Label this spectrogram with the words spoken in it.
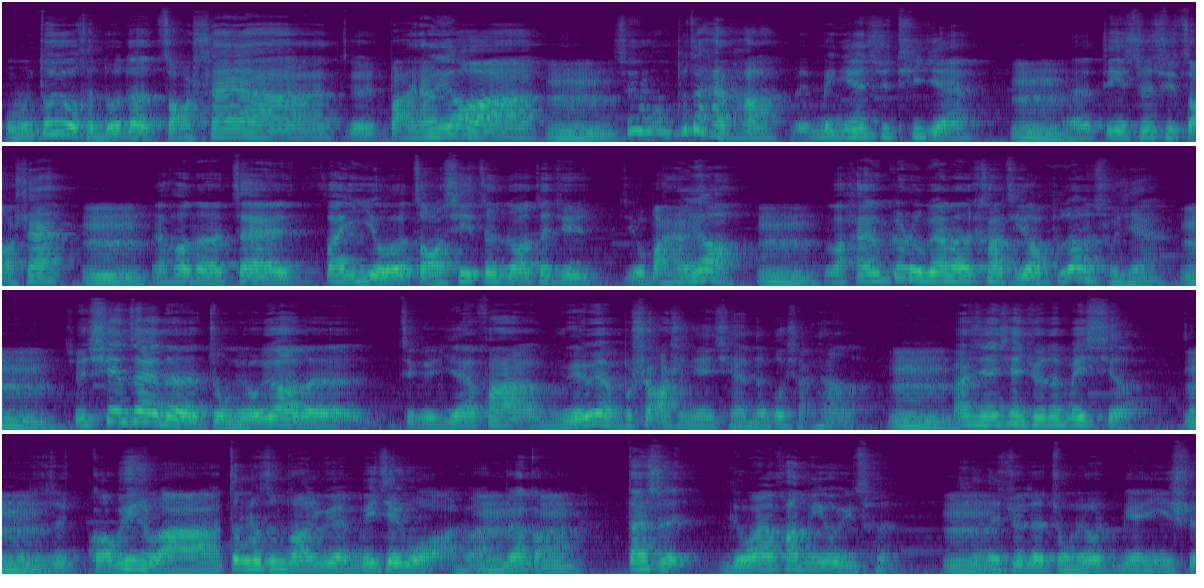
我们都有很多的早筛啊，这个靶向药啊，嗯所以我们不再害怕了。每每年去体检，嗯呃，定时去早筛，嗯然后呢，在万一有了早期症状再去有靶向药，嗯对吧？还有各种各样的抗体药不断的出现。嗯所以现在的肿瘤药的这个研发远远不是二十年前能够想象的。嗯二十年前觉得没戏了，咱们就是搞不清楚啊，登了这么长医院没结果是吧？嗯不要搞了。但是柳暗花明又一村，嗯现在觉得肿瘤免疫是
